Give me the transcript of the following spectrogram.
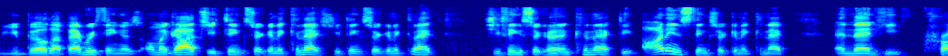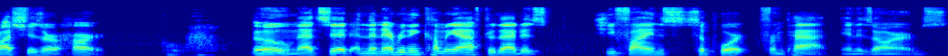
you build up everything as oh my god, she thinks they're going to connect. She thinks they're going to connect. She thinks they're going to connect. The audience thinks they're going to connect, and then he crushes her heart. Boom, that's it. And then everything coming after that is she finds support from Pat in his arms.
